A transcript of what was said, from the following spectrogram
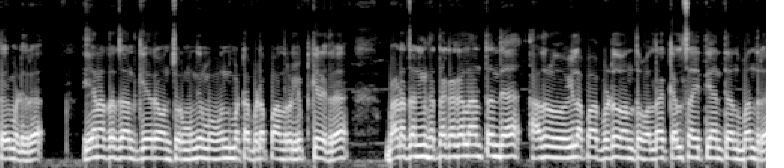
ಕೈ ಮಾಡಿದ್ರೆ ಏನಾದ ಅಂತ ಕೇಳಿದ್ರೆ ಒಂಚೂರು ಮುಂದಿನ ಮುಂದೆ ಮಟ್ಟ ಬಿಡಪ್ಪ ಅಂದ್ರೆ ಲಿಫ್ಟ್ ಕೇಳಿದ್ರೆ, ಬೇಡ ಜನ ನಿನ್ಗೆ ಹತ್ತಕ್ಕಾಗಲ್ಲ ಅಂತಂದೆ ಆದರೂ ಇಲ್ಲಪ್ಪ, ಬಿಡು ಅಂತ ಹೊಲ್ದಾಗ ಕೆಲಸ ಐತಿ ಅಂತ ಅಂದ್ ಬಂದ್ರೆ,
